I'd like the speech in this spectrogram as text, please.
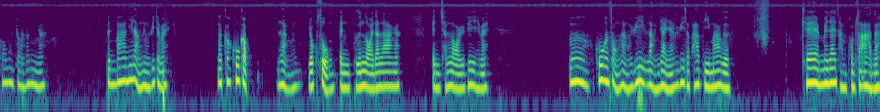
กล้องวงจรก็มีนะ เป็นบ้านนี่หลังหนึ่งพี่จะไหม แล้วก็คู่กับ หลังยกสูงเป็นพื้นลอยด้านล่างนะเป็นชั้นลอยพี่เห็นไหมเออ คู่กันสองหลังพี่ หลังใหญ่นะพี่สภาพดีมากเลย แค่ไม่ได้ทำความสะอาดนะ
